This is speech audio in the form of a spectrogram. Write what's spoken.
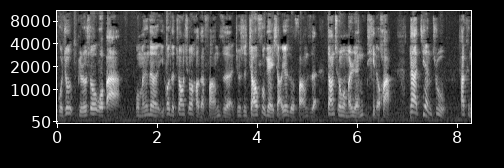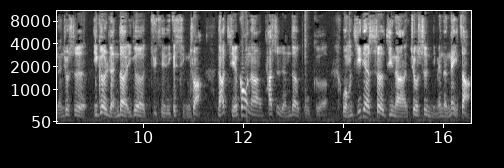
我就比如说我把我们的以后的装修好的房子，就是交付给小业主房子，当成我们人体的话，那建筑它可能就是一个人的一个具体的一个形状，然后结构呢，它是人的骨骼，我们机电设计呢就是里面的内脏，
